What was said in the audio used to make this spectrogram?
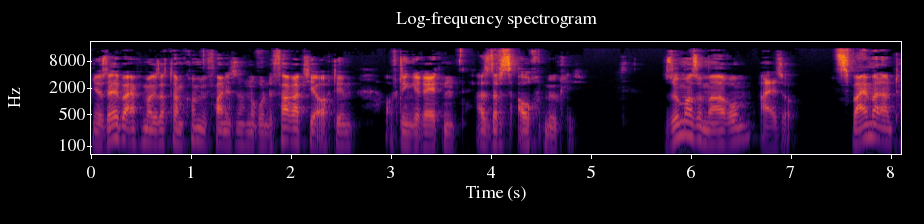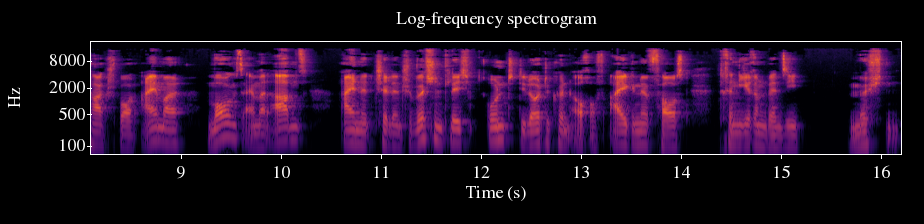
ja selber einfach mal gesagt haben, komm, wir fahren jetzt noch eine Runde Fahrrad hier auf dem auf den Geräten. Also das ist auch möglich. Summa summarum, also zweimal am Tag Sport, einmal morgens, einmal abends, eine Challenge wöchentlich und die Leute können auch auf eigene Faust trainieren, wenn sie möchten.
